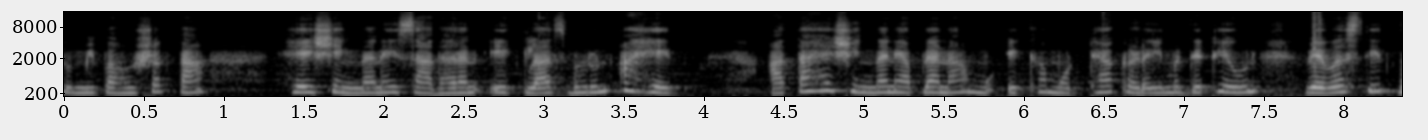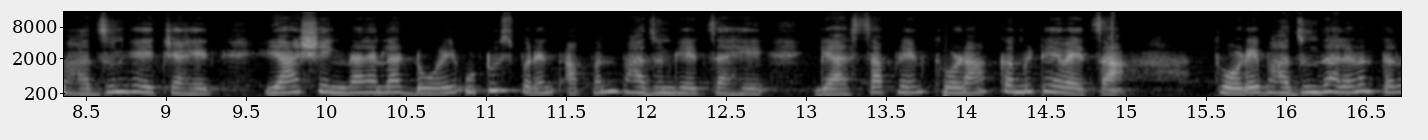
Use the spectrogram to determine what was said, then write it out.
तुम्ही पाहू शकता हे शेंगदाणे साधारण एक ग्लास भरून आहेत. आता हे शेंगदाणे आपल्याला मो एका मोठ्या कढईमध्ये ठेवून व्यवस्थित भाजून घ्यायचे आहेत. या शेंगदाण्याला डोळे उठूसपर्यंत आपण भाजून घ्यायचं आहे. गॅसचा फ्लेम थोडा कमी ठेवायचा. थोडे भाजून झाल्यानंतर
